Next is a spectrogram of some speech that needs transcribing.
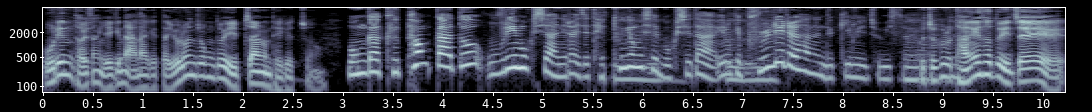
우리는 더 이상 얘기는 안 하겠다. 이런 정도의 입장은 되겠죠. 뭔가 그 평가도 우리 몫이 아니라 이제 대통령실 음. 몫이다 이렇게 음. 분리를 하는 느낌이 좀 있어요. 그렇죠. 그리고 네. 당에서도 이제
